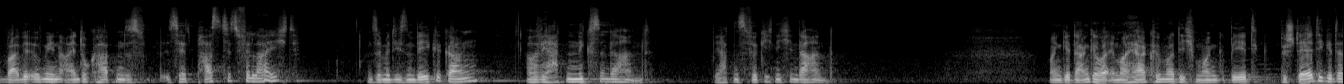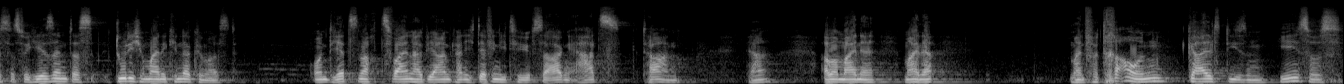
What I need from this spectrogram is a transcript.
weil wir irgendwie den Eindruck hatten, das ist jetzt, passt jetzt vielleicht. Und sind wir diesen Weg gegangen, aber wir hatten nichts in der Hand. Wir hatten es wirklich nicht in der Hand. Mein Gedanke war immer, Herr, kümmere dich um mein Gebet, bestätige das, dass wir hier sind, dass du dich um meine Kinder kümmerst. Und jetzt nach zweieinhalb Jahren kann ich definitiv sagen, er hat es getan. Ja? Aber meine, meine, mein Vertrauen galt diesem Jesus.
